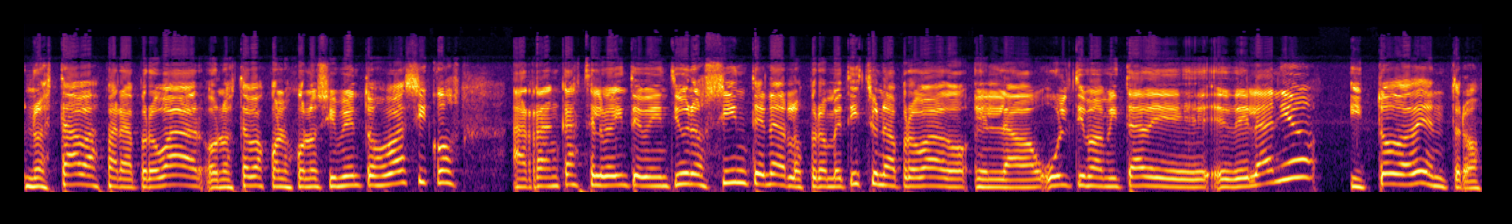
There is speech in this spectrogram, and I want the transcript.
no estabas para aprobar o no estabas con los conocimientos básicos, arrancaste el 2021 sin tenerlos, prometiste un aprobado en la última mitad de, del año y todo adentro.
